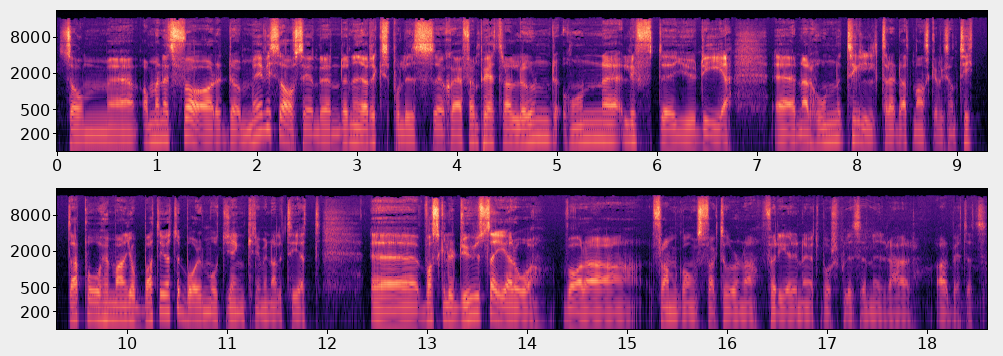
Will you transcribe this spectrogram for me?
som eh, ja, men ett föredöme i vissa avseenden. Den nya rikspolischefen Petra Lund hon eh, lyfte ju det eh, när hon tillträdde att man ska liksom titta på hur man jobbat i Göteborg mot gängkriminalitet. Eh, vad skulle du säga då vara framgångsfaktorerna för er inom Göteborgspolisen i det här arbetet?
